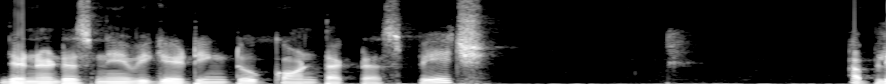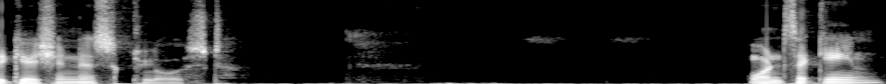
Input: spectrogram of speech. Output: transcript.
Then it is navigating to contact us page. Application is closed. Once again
